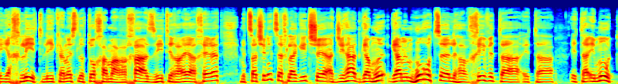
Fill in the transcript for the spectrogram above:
יחליט להיכנס לתוך המערכה, אז היא תיראה אחרת. מצד שני, צריך להגיד שהג'יהאד, גם, גם אם הוא רוצה להרחיב את, ה, את, ה, את העימות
